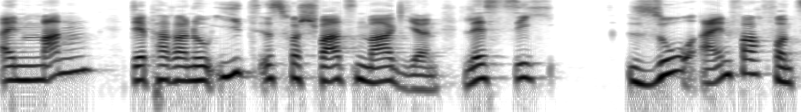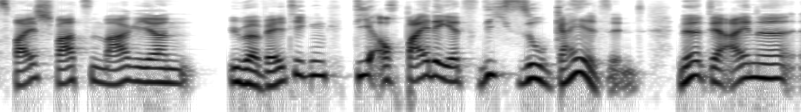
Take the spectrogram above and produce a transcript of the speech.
ein Mann, der paranoid ist vor schwarzen Magiern, lässt sich so einfach von zwei schwarzen Magiern überwältigen, die auch beide jetzt nicht so geil sind. Ne? Der eine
